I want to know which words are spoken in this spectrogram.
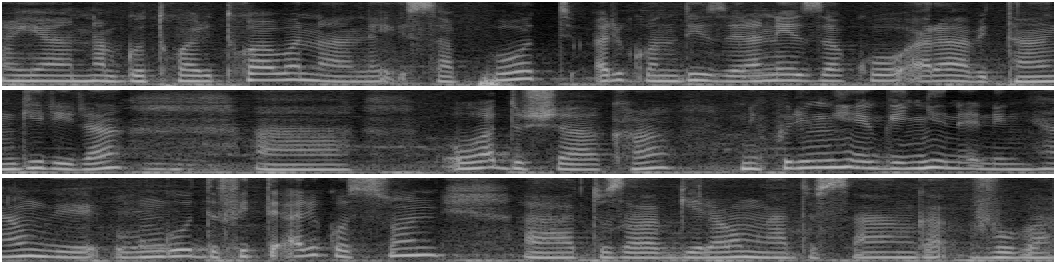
Aya ntabwo twari twabona sapoti ariko ndizera neza ko ari abitangirira. Ah, uwadushaka ni kuri mwebwe nyine ni nkamwe ubu ngubu dufite ariko suni tuzababwira aho mwadusanga vuba.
